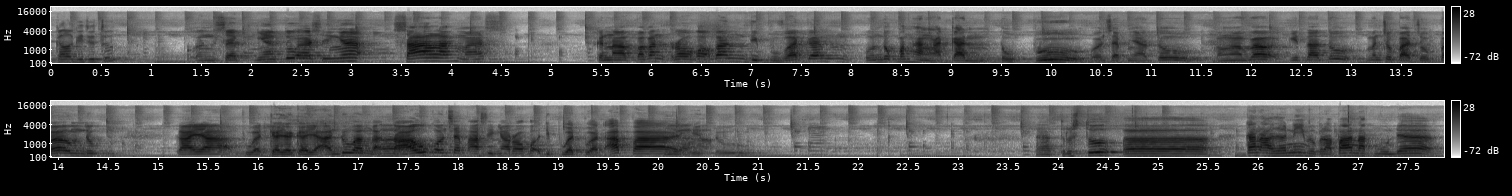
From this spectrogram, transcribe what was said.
Kalau gitu tuh? Konsepnya tuh aslinya salah mas. Kenapa kan rokok kan dibuat kan untuk menghangatkan tubuh konsepnya tuh. Mengapa kita tuh mencoba-coba untuk kayak buat gaya-gayaan tuh nggak Ah. tahu konsep aslinya rokok dibuat buat apa Iya. gitu. Nah terus tuh eh, kan ada nih beberapa anak muda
